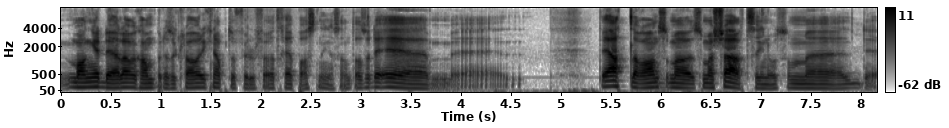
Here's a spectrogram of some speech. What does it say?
mange deler av kampene så klarer de knapt å fullføre tre pasninger. Altså det er eh, Det er et eller annet som har, som har skjært seg nå, som eh, de,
